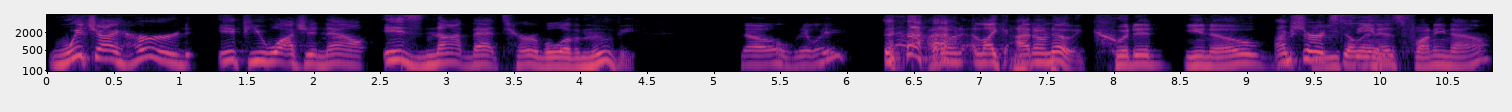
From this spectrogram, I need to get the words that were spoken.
which i heard if you watch it now is not that terrible of a movie no, really. i don't like i don't know It could it you know I'm sure it's still seen is. as funny now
